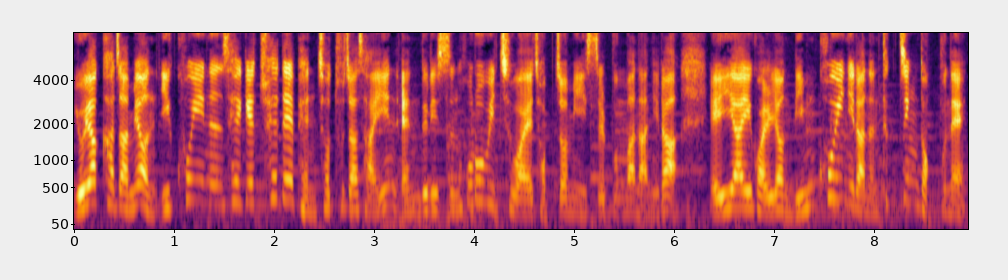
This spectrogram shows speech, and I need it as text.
요약하자면 이 코인은 세계 최대 벤처 투자사인 앤드리슨 호로위츠와의 접점이 있을 뿐만 아니라 AI 관련 밈코인이라는 특징 덕분에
